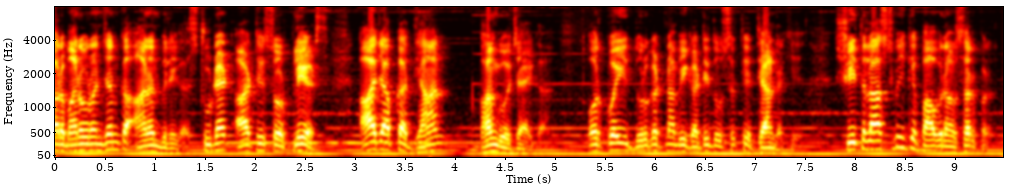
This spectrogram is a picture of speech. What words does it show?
और मनोरंजन का आनंद मिलेगा। स्टूडेंट आर्टिस्ट और प्लेयर्स आज आपका ध्यान भंग हो जाएगा और कोई दुर्घटना भी घटित हो सकती है, ध्यान रखिए। शीतलाष्टमी के पावन अवसर पर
